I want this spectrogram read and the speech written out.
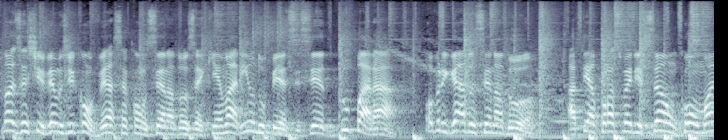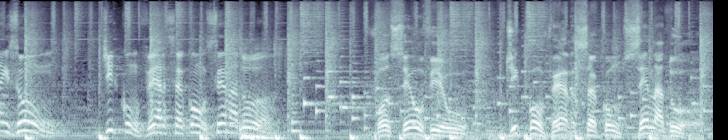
Nós estivemos de conversa com o senador Zequinha Marinho do PSC do Pará. Obrigado, senador. Até a próxima edição com mais um De Conversa com o Senador. Você ouviu de Conversa com o Senador.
